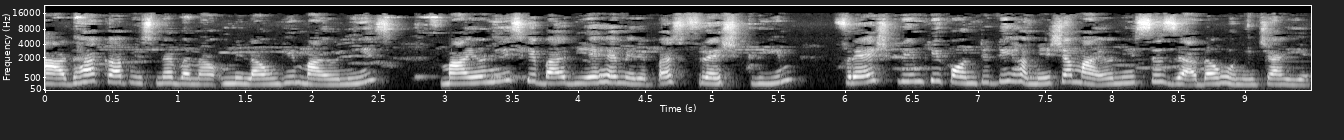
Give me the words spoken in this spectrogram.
आधा कप इसमें बना, मिलाऊँगी मायोनीज। मायोनीज के बाद ये है मेरे पास फ्रेश क्रीम। फ्रेश क्रीम की क्वांटिटी हमेशा मायोनीज से ज़्यादा होनी चाहिए।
